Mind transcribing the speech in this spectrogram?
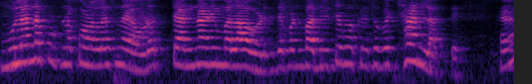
मुलांना कुठनं कोणालाच नाही आवडत. त्यांना आणि मला आवडते. ते पण बाजरीच्या भाकरीसोबत छान लागते. है ना?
